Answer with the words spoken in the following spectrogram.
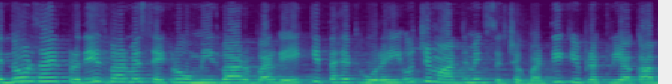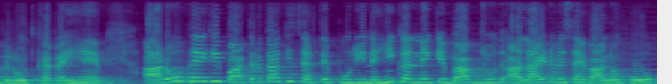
इंदौर सहित प्रदेश भर में सैकड़ों उम्मीदवार वर्ग एक के तहत हो रही उच्च माध्यमिक शिक्षक भर्ती की प्रक्रिया का विरोध कर रहे हैं। आरोप है कि पात्रता की शर्तें पूरी नहीं करने के बावजूद अलाइड विषय वालों को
